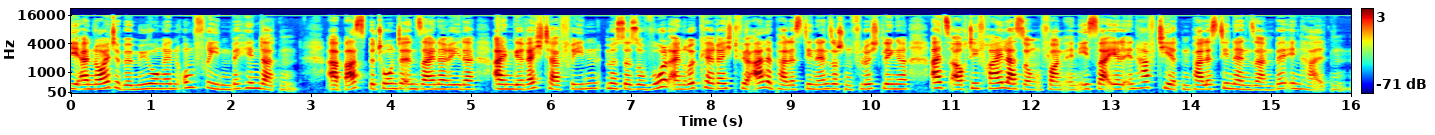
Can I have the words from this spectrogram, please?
die erneute Bemühungen um Frieden behinderten. Abbas betonte in seiner Rede, ein gerechter Frieden müsse sowohl ein Rückkehrrecht für alle palästinensischen Flüchtlinge als auch die Freilassung von in Israel inhaftierten Palästinensern beinhalten.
